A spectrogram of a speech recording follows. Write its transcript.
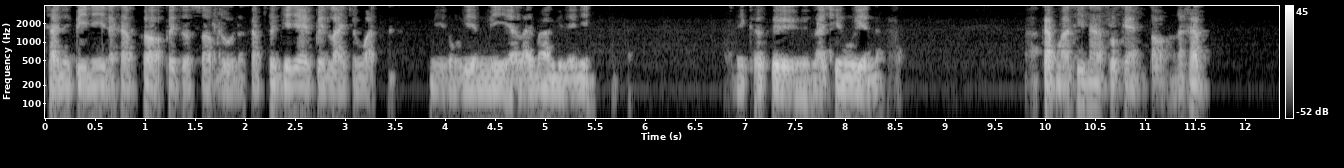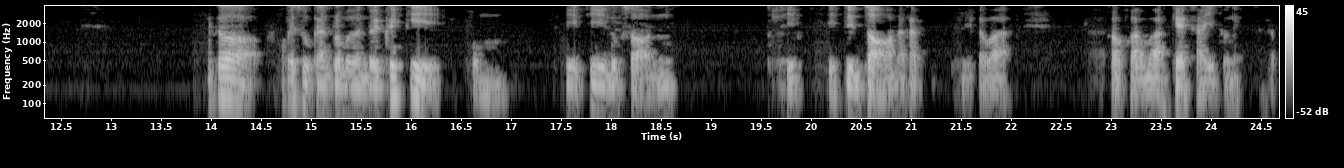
ใช้ในปีนี้นะครับ ก็ไปตรวจสอบดูนะครับ ซึ่งจะแยกเป็นรายจังหวัด มีโรงเรียนมีอะไรบ้างอยู่ในนี้อันนี้ก็คือรายชื่อโรงเรียนนะครับ กลับมาที่หน้าโปรแกรมต่อนะครับก็ไปสู่การประเมินโดยคลิกที่ผมที่ที่ลูกศรที่ดินสอนะครับมีคำว่า ข้อความว่าแก้ไขตรงนี้นะครับ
